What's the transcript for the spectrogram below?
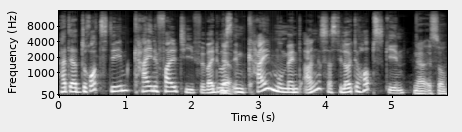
hat er trotzdem keine Falltiefe, weil du ja. hast in keinem Moment Angst, dass die Leute hops gehen. Ja, ist so.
